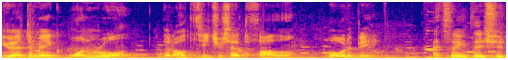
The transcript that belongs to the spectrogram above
If you had to make one rule that all the teachers had to follow, what would it be? I think they should,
